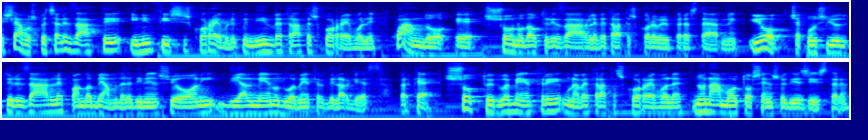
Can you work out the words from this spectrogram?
E siamo specializzati in infissi scorrevoli, quindi in vetrate scorrevoli. Quando eh, sono da utilizzare le vetrate scorrevoli per esterni? Io ci consiglio di utilizzarle quando abbiamo delle dimensioni di almeno 2 metri di larghezza, perché sotto i 2 metri una vetrata scorrevole non ha molto senso di esistere,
